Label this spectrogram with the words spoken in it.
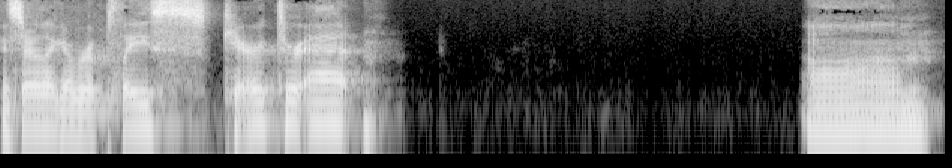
Is there like a replace character at? Um,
